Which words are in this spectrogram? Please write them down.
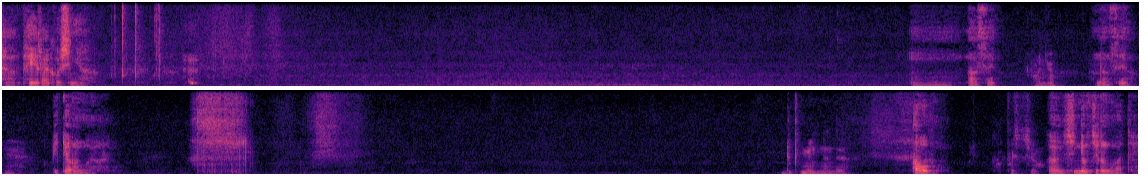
자, 페일 할 것이냐. 음, 나왔어요? 아니요. 안 나왔어요? 예. 삐껴간 거예요, 그러면. 느낌이 있는데. 아우, 아프시죠? 응, 신경 찌른 것 같아.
